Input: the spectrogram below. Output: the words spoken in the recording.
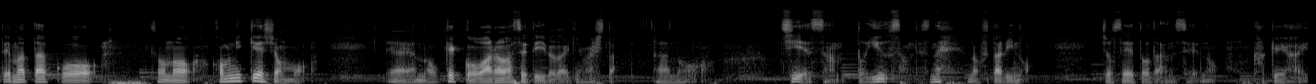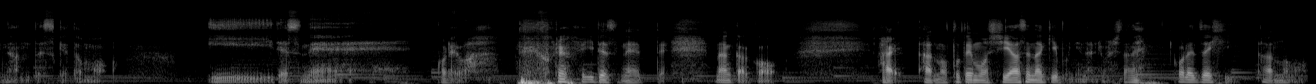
でまたこうそのコミュニケーションも、えー、あの結構笑わせていただきました。あの千恵さんとゆうさんですね。の2人の女性と男性の掛け合いなんですけどもいいですね。これは。これはいいですねって。なんかこうはいあのとても幸せな気分になりましたね。これぜひあの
